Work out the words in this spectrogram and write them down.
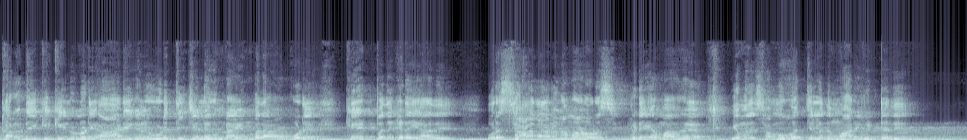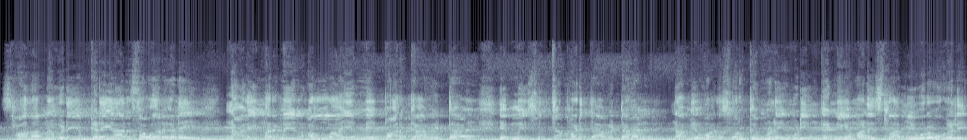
கரண்டைக்கு கீழ் உன்னுடைய ஆடைகளை உடுத்தி செல்லுகின்றா என்பதாக கூட கேட்பது கிடையாது. ஒரு சாதாரணமான ஒரு விடயமாக எமது சமூகத்தில் அது மாறிவிட்டது. சாதாரண விடயம் கிடையாது சகோதரர்களே. நாளை மறுமையில் அல்லாஹ் எம்மை பார்க்காவிட்டால் எம்மை சுத்தப்படுத்தாவிட்டால் நாம் எவ்வாறு சொர்க்கம் நுழைய முடியும்? கண்ணியமான இஸ்லாமிய உறவுகளே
